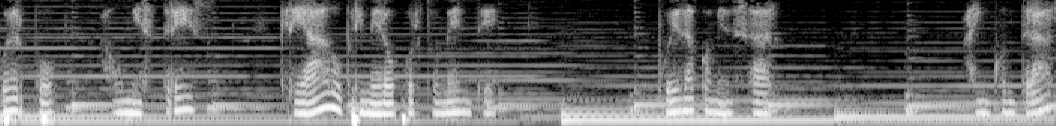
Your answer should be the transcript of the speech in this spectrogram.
cuerpo a un estrés creado primero por tu mente, pueda comenzar a encontrar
